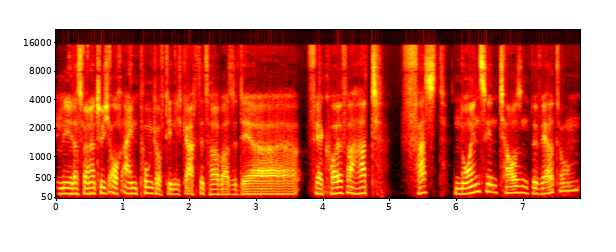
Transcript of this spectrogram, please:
Nee, das war natürlich auch ein Punkt, auf den ich geachtet habe. Also der Verkäufer hat fast 19.000 Bewertungen,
